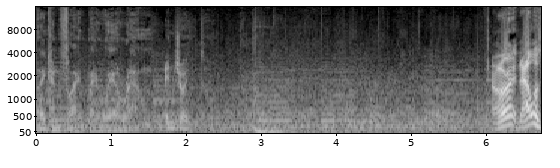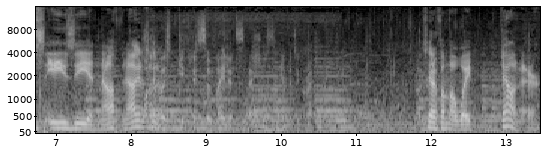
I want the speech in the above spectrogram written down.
I can find my way around. Enjoy the tour. Alright, that was easy enough. Now I just One of the gotta, most gifted surveillance specialists ever to graduate. just gotta find my way down there.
